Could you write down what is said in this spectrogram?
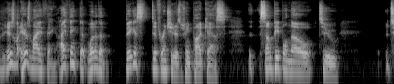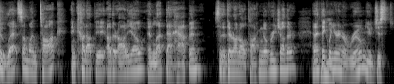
Here's my, here's my thing. I think that one of the biggest differentiators between podcasts some people know to to let someone talk and cut out the other audio and let that happen so that they're not all talking over each other. And I think when mm-hmm. you're in a room, you just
